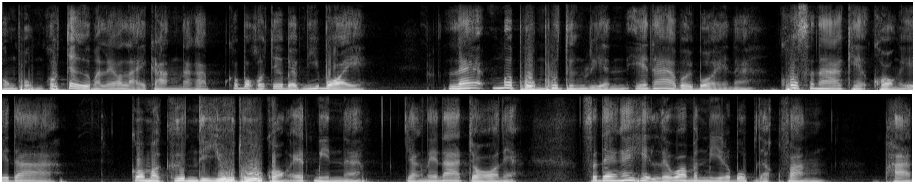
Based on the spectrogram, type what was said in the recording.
ของผมเขาเจอมาแล้วหลายครั้งนะครับเขาบอกเขาเจอแบบนี้บ่อย และเมื่อผมพูดถึงเหรียญเอดาบ่อยๆนะโฆษณาของเอดาก็มาขึ้นที่ YouTube ของแอดมินนะอย่างในหน้าจอเนี่ยแสดงให้เห็นเลยว่ามันมีระบบดักฟังผ่าน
